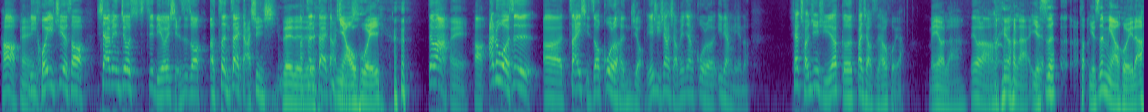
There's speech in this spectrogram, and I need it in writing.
好，你回一句的时候，下面就这里会显示说，呃，正在打讯息，对对对，正在打讯息，秒回。对吧？哎，好啊。如果是呃在一起之后过了很久，也许像小编这样过了一两年了，现在传讯息要隔半小时才会回啊？没有啦，没有啦，没有啦，也是也是秒回啦，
